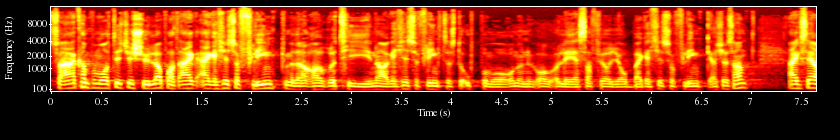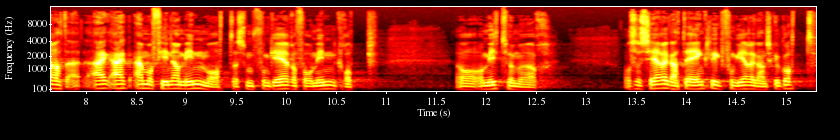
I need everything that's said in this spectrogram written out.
så, jeg kan på en måte ikke skylde på at jeg, jeg er ikke så flink med det der rutiner. Jeg er ikke så flink til å stå opp om morgenen og, og lese før jobb. Jeg er ikke så flink, ikke sant? Jeg ser at jeg, jeg, jeg, må finne min måte som fungerer for min kropp og, og, mitt humør. Og så ser jeg at det egentlig fungerer ganske godt.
